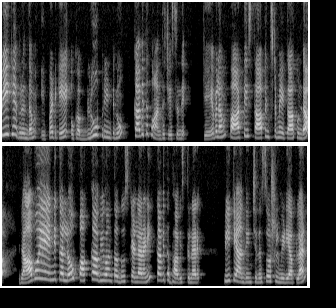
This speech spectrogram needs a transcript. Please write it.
పీకే బృందం ఇప్పటికే ఒక బ్లూ ప్రింట్ను కవితకు అందజేసింది. కేవలం పార్టీ స్థాపించడమే కాకుండా రాబోయే ఎన్నికల్లో పక్కా వ్యూహంతో దూసుకెళ్ళాలని కవిత భావిస్తున్నారు. పీకే అందించిన social media plan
